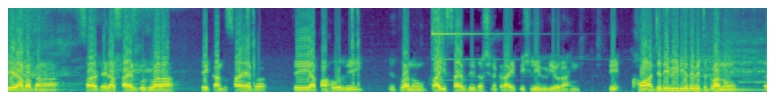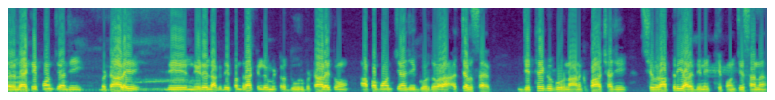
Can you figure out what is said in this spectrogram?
ਡੇਰਾ ਬਾਬਾ ਸਾਹਿਬ ਡੇਰਾ ਸਾਹਿਬ ਗੁਰਦੁਆਰਾ ਤੇ ਕੰਧ ਸਾਹਿਬ ਤੇ ਆਪਾਂ ਹੋਰ ਵੀ ਤੁਹਾਨੂੰ ਕਲਾਈ ਸਾਹਿਬ ਦੇ ਦਰਸ਼ਨ ਕਰਾਏ ਪਿਛਲੀ ਵੀਡੀਓ ਰਾਹੀਂ। ਤੇ ਹੁਣ ਅੱਜ ਦੀ ਵੀਡੀਓ ਦੇ ਵਿੱਚ ਤੁਹਾਨੂੰ ਲੈ ਕੇ ਪਹੁੰਚਿਆ ਜੀ ਬਟਾਲੇ ਦੇ ਨੇੜੇ ਲੱਗਦੇ 15 ਕਿਲੋਮੀਟਰ ਦੂਰ ਬਟਾਲੇ ਤੋਂ ਆਪਾਂ ਪਹੁੰਚੇ ਹਾਂ ਜੀ ਗੁਰਦੁਆਰਾ ਅਚਲ ਸਾਹਿਬ, ਜਿੱਥੇ ਕਿ ਗੁਰੂ ਨਾਨਕ ਪਾਤਸ਼ਾਹ ਜੀ ਸ਼ਿਵਰਾਤਰੀ ਵਾਲੇ ਦਿਨ ਇੱਥੇ ਪਹੁੰਚੇ ਸਨ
